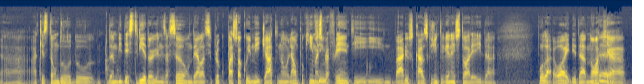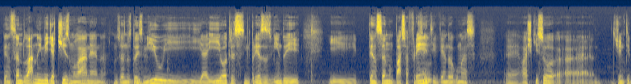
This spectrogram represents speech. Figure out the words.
a, a, questão do, do, da ambidestria da organização, dela se preocupar só com o imediato e não olhar um pouquinho mais para frente, e, e vários casos que a gente vê na história aí da, Polaroid, da Nokia, é. pensando lá no imediatismo, lá né, nos anos 2000, e, e aí outras empresas vindo e, e, pensando um passo à frente, Sim. vendo algumas... É, eu acho que isso a, a gente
